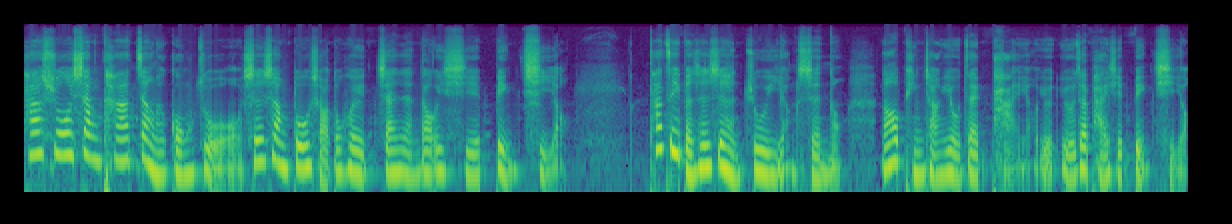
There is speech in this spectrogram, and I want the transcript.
他说，像他这样的工作，身上多少都会沾染到一些病气哦。他自己本身是很注意养生哦，然后平常也有在排哦，有有在排一些病气哦。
